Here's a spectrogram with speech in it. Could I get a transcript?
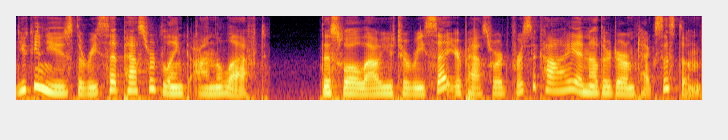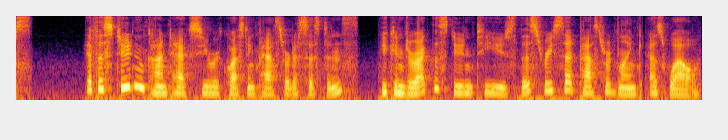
you can use the Reset Password link on the left. This will allow you to reset your password for Sakai and other Durham Tech systems. If a student contacts you requesting password assistance, you can direct the student to use this reset password link as well.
